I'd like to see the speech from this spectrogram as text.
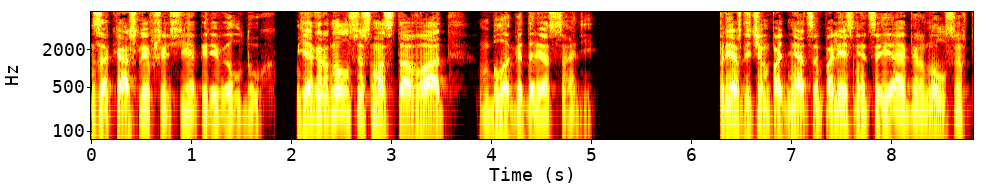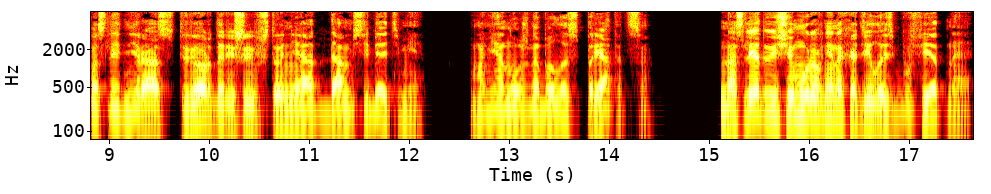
Закашлявшись, я перевел дух. Я вернулся с моста в ад, благодаря Сади. Прежде чем подняться по лестнице, я обернулся в последний раз, твердо решив, что не отдам себя тьме. Мне нужно было спрятаться. На следующем уровне находилась буфетная.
